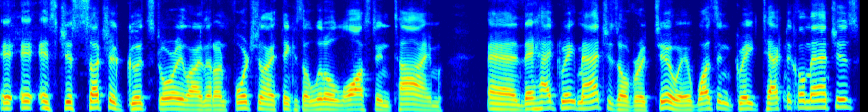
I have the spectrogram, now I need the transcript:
it, it- it's just such a good storyline that unfortunately I think is a little lost in time. And they had great matches over it too. It wasn't great technical matches,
